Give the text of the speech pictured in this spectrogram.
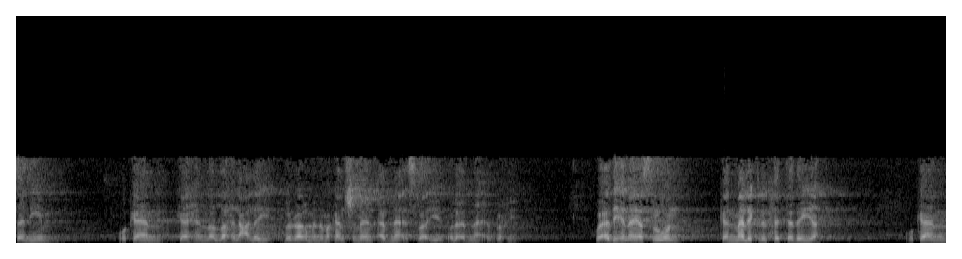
سليم وكان كاهن لله العلي بالرغم إنه ما كانش من أبناء إسرائيل ولا أبناء إبراهيم. وأدي هنا يسرون كان ملك للحتة دي وكان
